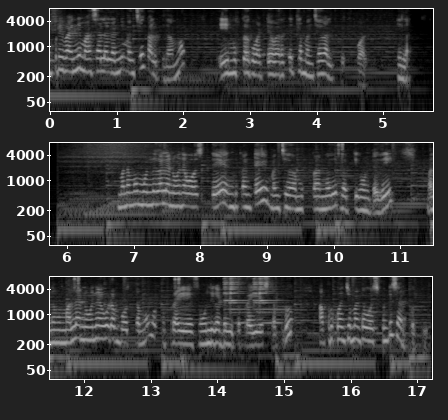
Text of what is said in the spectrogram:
ఇప్పుడు ఇవన్నీ మసాలాలన్నీ మంచిగా కలుపుదాము. ఈ ముక్కకు పట్టే వరకు ఇట్లా మంచిగా కలిపి పెట్టుకోవాలి ఇలా. మనము ముందుగా నూనె పోస్తే ఎందుకంటే మంచిగా ముక్క అనేది గట్టిగా ఉంటుంది. మనము మళ్ళీ నూనె కూడా పోస్తాము. ఒక ఫ్రై చేస్తాం ఉల్లిగడ్డ ఇట్లా ఫ్రై చేసేటప్పుడు. అప్పుడు కొంచెం అంటే పోసుకుంటే సరిపోతుంది.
